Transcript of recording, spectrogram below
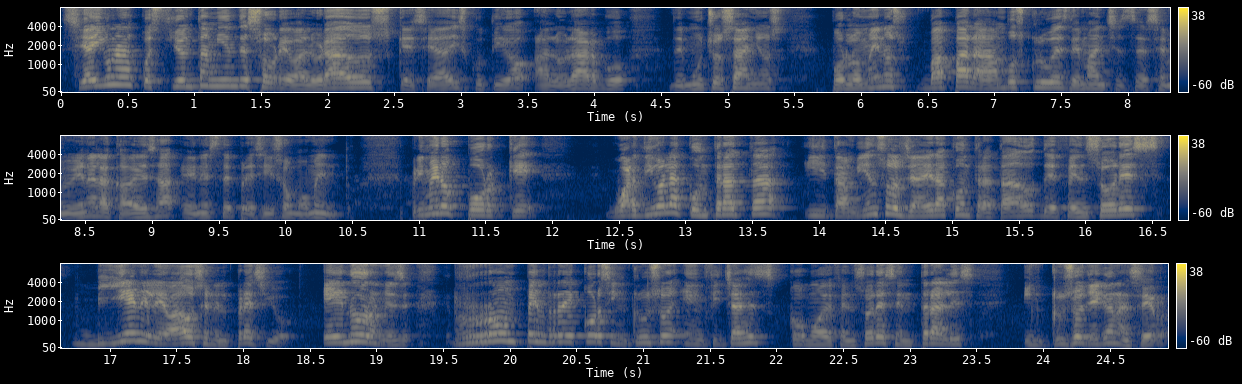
Si hay una cuestión también de sobrevalorados que se ha discutido a lo largo de muchos años, por lo menos va para ambos clubes de Manchester, se me viene a la cabeza en este preciso momento. Primero porque Guardiola contrata y también Solskjaer ha contratado defensores bien elevados en el precio enormes, rompen récords incluso en fichajes como defensores centrales, incluso llegan a ser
